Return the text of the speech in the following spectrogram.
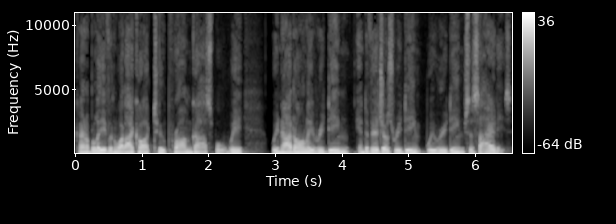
kind of believe in what I call a two pronged gospel. We, we not only redeem individuals, redeem, we redeem societies.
